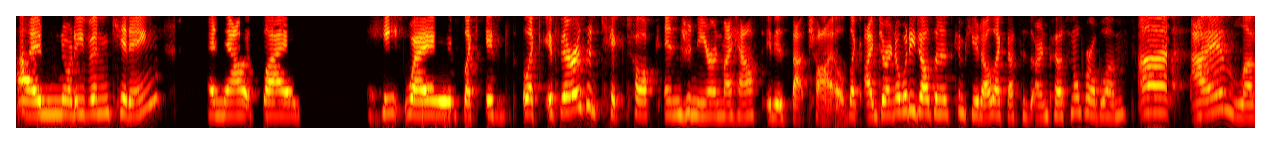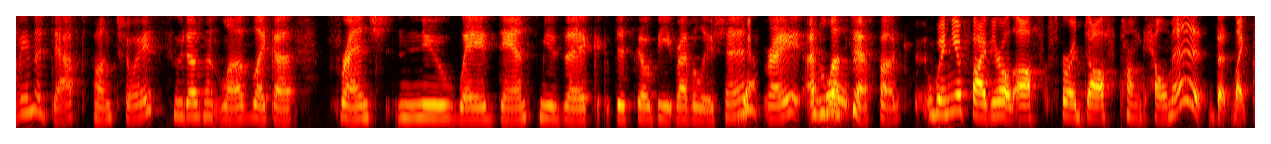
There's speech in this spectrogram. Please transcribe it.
I'm not even kidding. And now it's like heat waves. Like if like if there is a TikTok engineer in my house, it is that child. Like I don't know what he does on his computer. Like that's his own personal problem. Uh, I am loving the Daft Punk choice. Who doesn't love like a French new wave dance music disco beat revolution, yeah. right? I well, love Daft Punk. When your five year old asks for a Daft Punk helmet that like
